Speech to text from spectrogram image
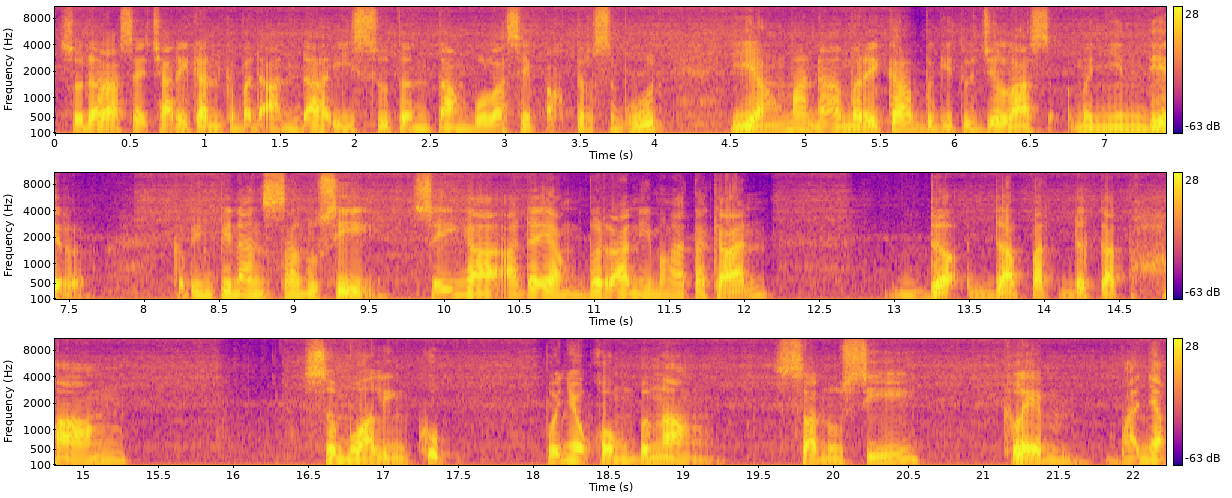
Saudara saya carikan kepada anda isu tentang bola sepak tersebut yang mana mereka begitu jelas menyindir kepimpinan Sanusi sehingga ada yang berani mengatakan dapat dekat hang semua lingkup penyokong bengang Sanusi klaim banyak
